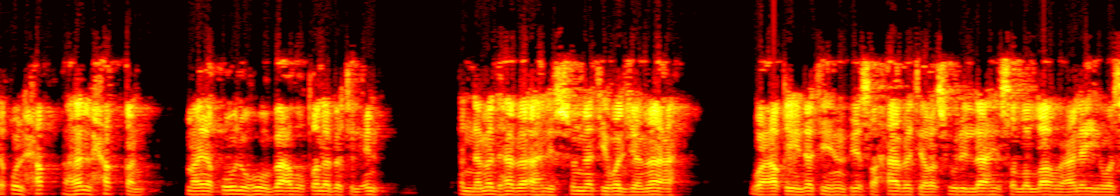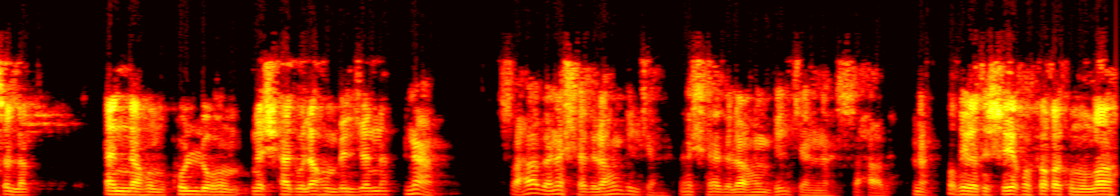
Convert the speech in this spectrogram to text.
يقول حق هل حقا ما يقوله بعض طلبة العلم أن مذهب أهل السنة والجماعة وعقيدتهم في صحابة رسول الله صلى الله عليه وسلم أنهم كلهم نشهد لهم بالجنة؟ نعم. الصحابة نشهد لهم بالجنة. نشهد لهم بالجنة الصحابة. نعم. فضيلة الشيخ وفقكم الله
